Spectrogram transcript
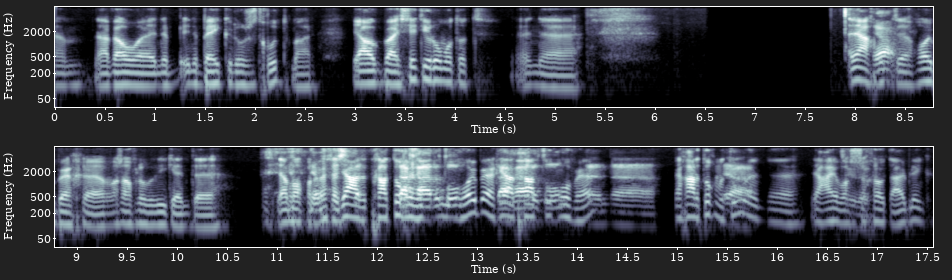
Um, nou, wel in, de, in de beker doen ze het goed. Maar ja, ook bij City rommelt het. En, en ja, goed. Ja. Hooiberg was afgelopen weekend ja, man van de wedstrijd. Ja, het gaat toch over gaat het om. Hooiberg. ja, het gaat, het toch over. Hè? En, daar gaat het toch naartoe. Ja. En ja, hij was een grote uitblink.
